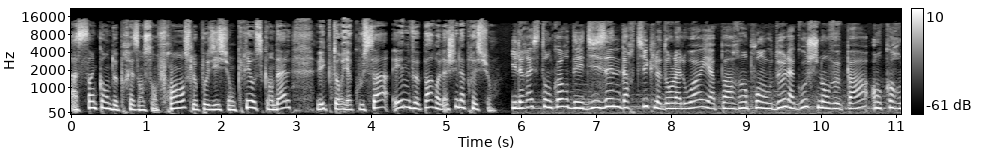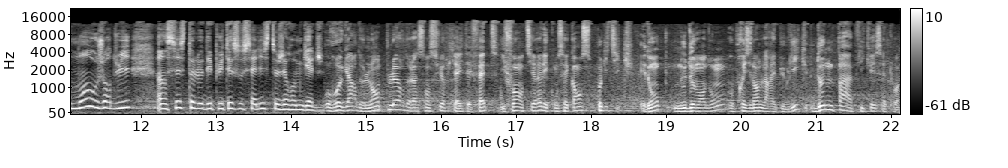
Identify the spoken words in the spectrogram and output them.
à 5 ans de présence en France. L'opposition crie au scandale. Victoria Coussa et ne veut pas relâcher la pression. Il reste encore des dizaines d'articles dans la loi et à part un point ou deux, la gauche n'en veut pas, encore moins aujourd'hui, insiste le député socialiste Jérôme Gage. Au regard de l'ampleur de la censure qui a été faite, il faut en tirer les conséquences politiques. Et donc, nous demandons au président de la République de ne pas appliquer cette loi.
